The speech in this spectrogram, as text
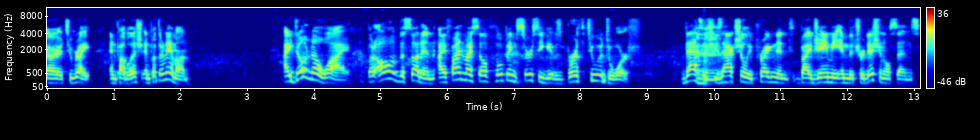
or to write and publish and put their name on. I don't know why, but all of a sudden I find myself hoping Cersei gives birth to a dwarf. That's if Mhm. she's actually pregnant by Jaime in the traditional sense,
